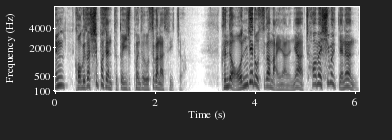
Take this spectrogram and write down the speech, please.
음, 거기서 10%또 20% 로스가 날 수 있죠. 근데 언제 로스가 많이 나느냐? 처음에 심을 때는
